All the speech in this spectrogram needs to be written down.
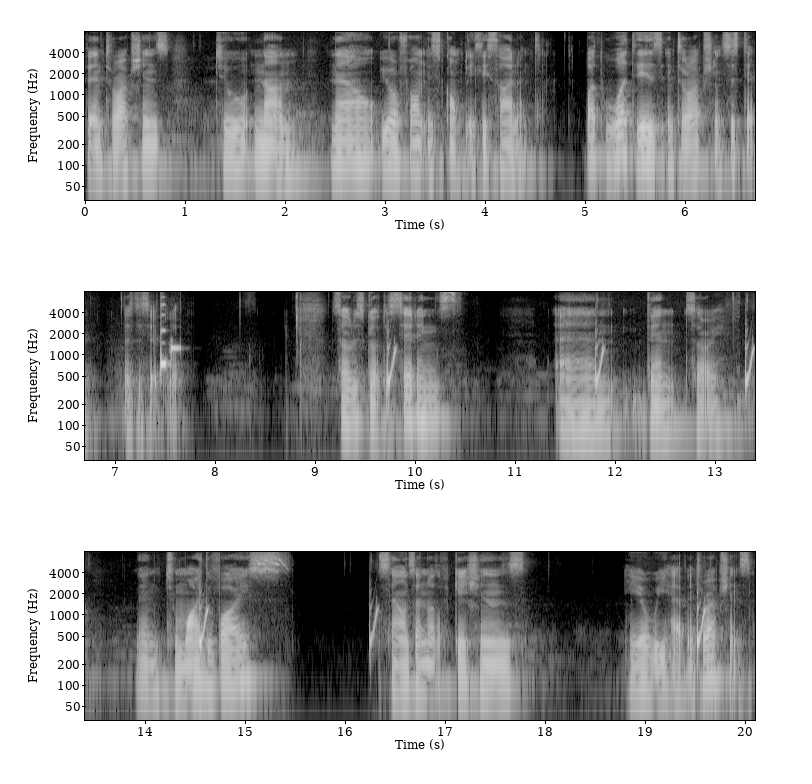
the interruptions to none. Now your phone is completely silent. But what is interruption system? Let's disable. So let's go to settings and then sorry then to my device sounds and notifications here we have interruptions.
